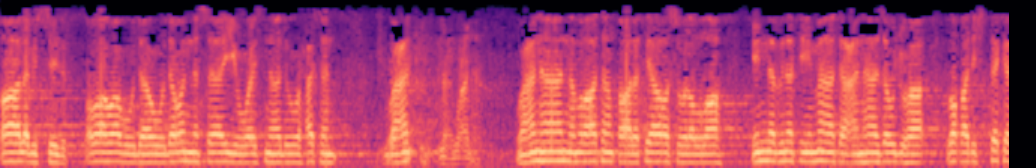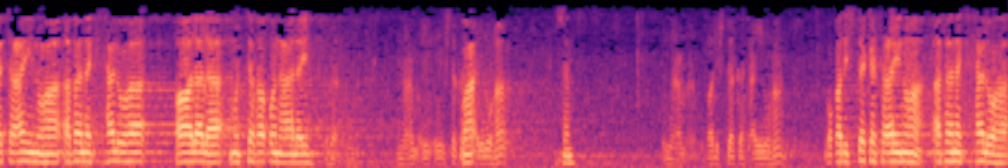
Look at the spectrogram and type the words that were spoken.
قال بالسدر. رواه أبو داود والنسائي وإسناده حسن. وعن نعم وعنها. وعنها أن امرأة قالت يا رسول الله إن ابنتي مات عنها زوجها وقد اشتكت عينها أفنكحلها؟ قال لا متفق عليه. نعم اشتكت عينها؟ سم. نعم قد اشتكت عينها؟ وقد اشتكت عينها أفنكحلها.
